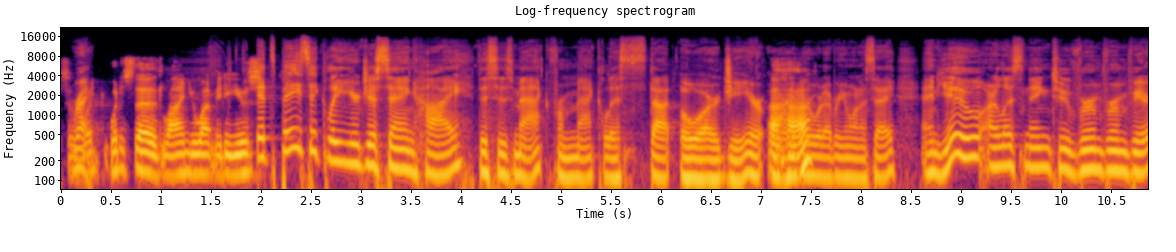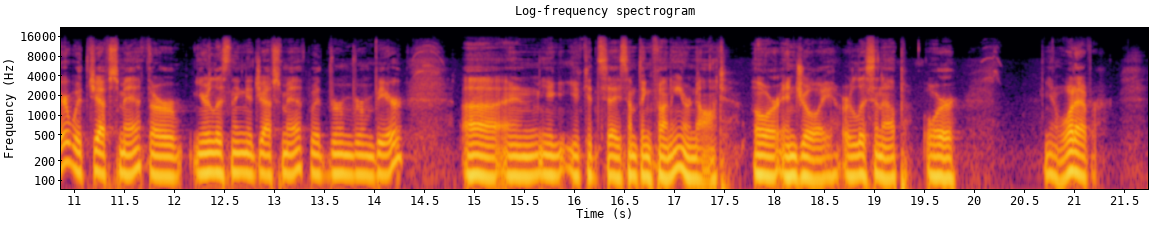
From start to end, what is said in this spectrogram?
So Right. What, what is the line you want me to use? It's basically you're just saying hi. This is Mac from macslist.org or, or, Uh-huh. or whatever you want to say, and you are listening to Vroom Vroom Veer with Jeff Smith, or you're listening to Jeff Smith with Vroom Vroom Veer, uh, and you you could say something funny or not, or enjoy, or listen up, or you know whatever.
